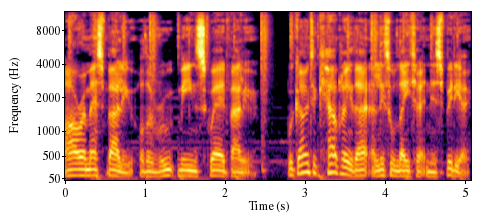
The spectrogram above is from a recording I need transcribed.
RMS value or the root mean squared value. We're going to calculate that a little later in this video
